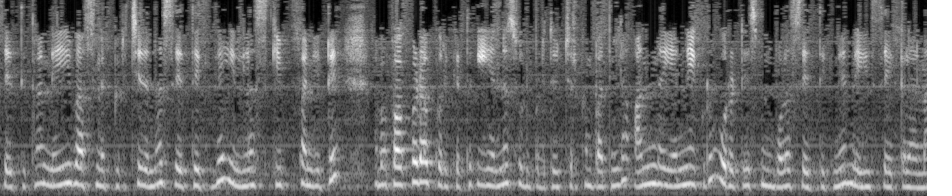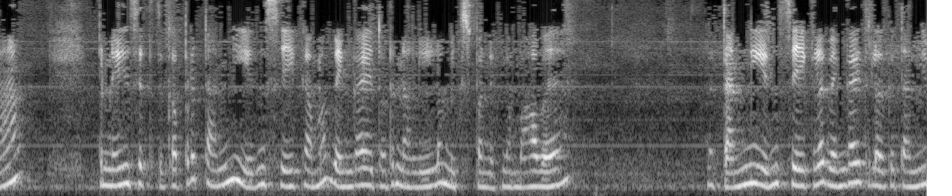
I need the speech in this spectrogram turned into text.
சேர்த்துக்கலாம். நெய் வாசனை பிடிச்சதுன்னா சேர்த்துக்குங்க. இல்லைனா ஸ்கிப் பண்ணிவிட்டு நம்ம பக்கோடா பொரிக்கிறதுக்கு எண்ணெய் சூடுபடுத்தி வச்சுருக்கோம் பார்த்தீங்கன்னா அந்த எண்ணெய் கூட ஒரு டீஸ்பூன் போல் சேர்த்துக்குங்க. நெய் சேர்க்கலைன்னா. இப்போ நெய் சேர்த்ததுக்கப்புறம் தண்ணி எதுவும் சேர்க்காமல் வெங்காயத்தோடு நல்லா மிக்ஸ் பண்ணிக்கலாம் மாவை. தண்ணி எதுவும் சேர்க்கல. வெங்காயத்தில் இருக்க தண்ணி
